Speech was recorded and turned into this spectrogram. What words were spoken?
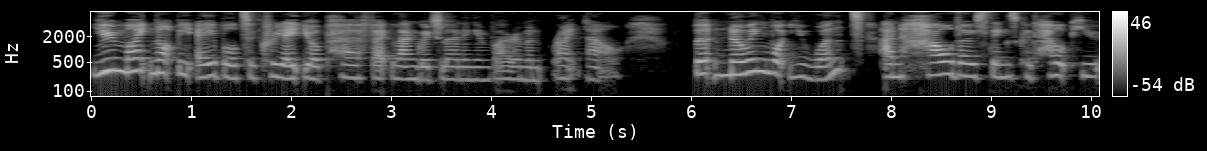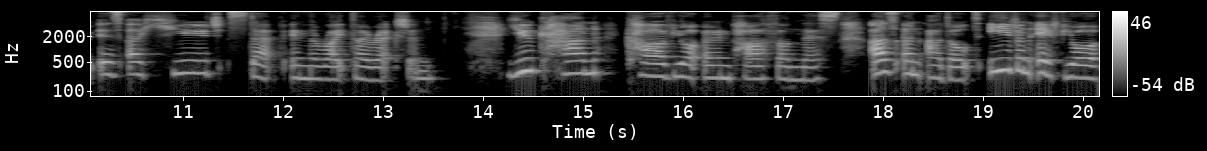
You might not be able to create your perfect language learning environment right now, but knowing what you want and how those things could help you is a huge step in the right direction. You can carve your own path on this as an adult, even if you're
